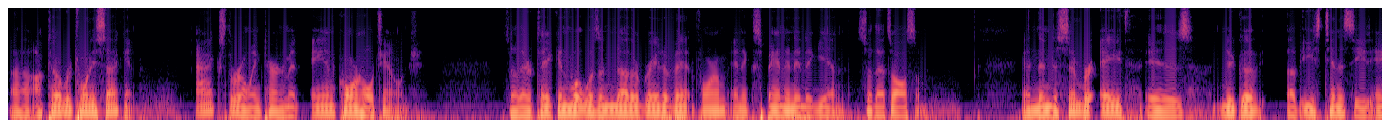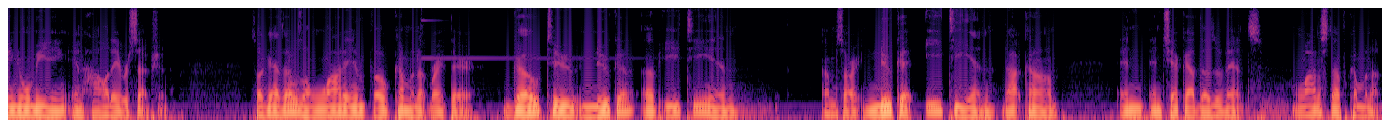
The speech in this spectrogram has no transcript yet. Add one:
Uh, October 22nd, axe throwing tournament and cornhole challenge. So they're taking what was another great event for them and expanding it again. So that's awesome. And then December 8th is NUCA of, of East Tennessee's annual meeting and holiday reception. So guys, that was a lot of info coming up right there. Go to NUCA of ETN, I'm sorry, NUCAETN.com and, and check out those events. A lot of stuff coming up.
